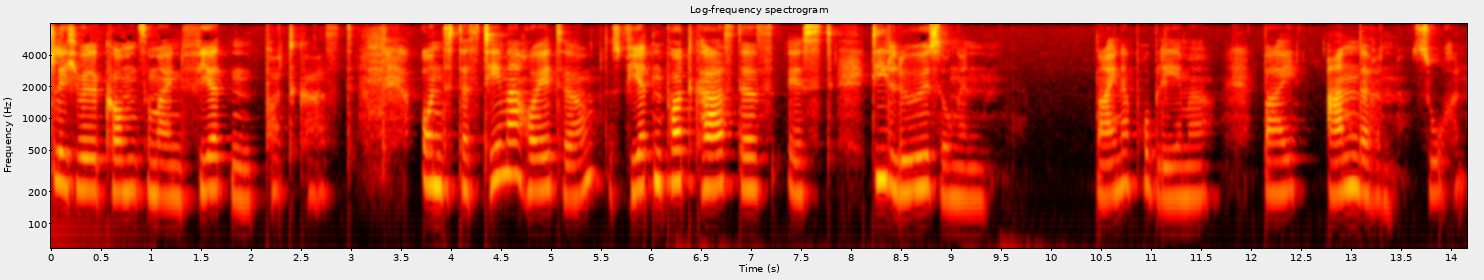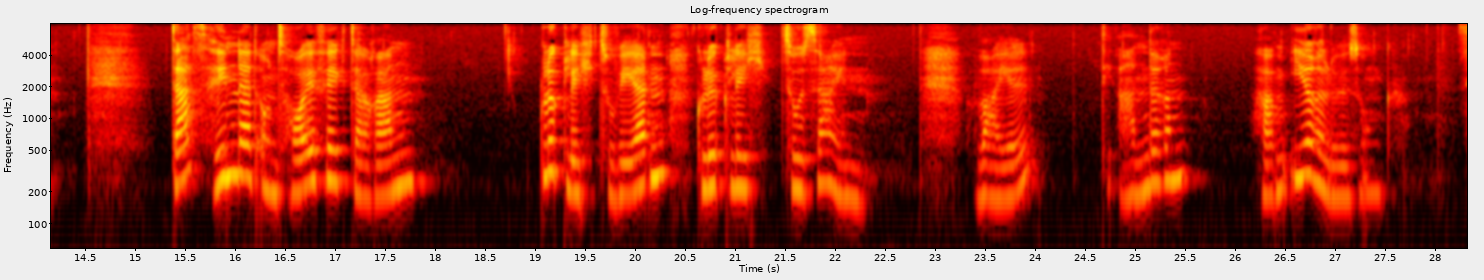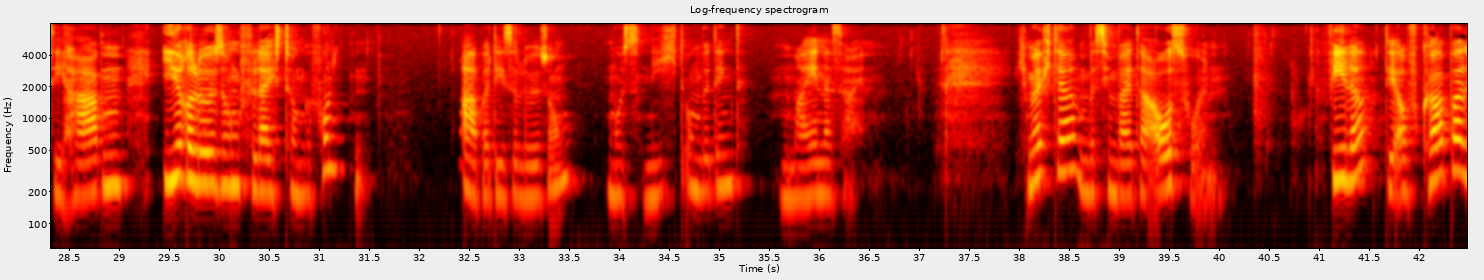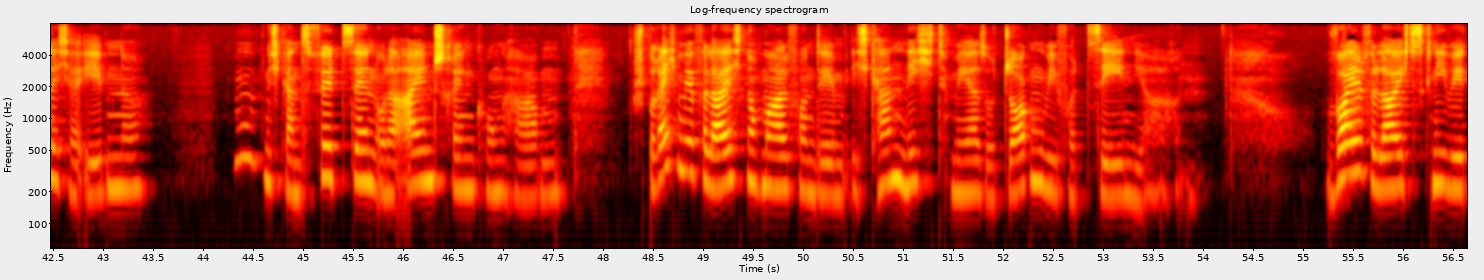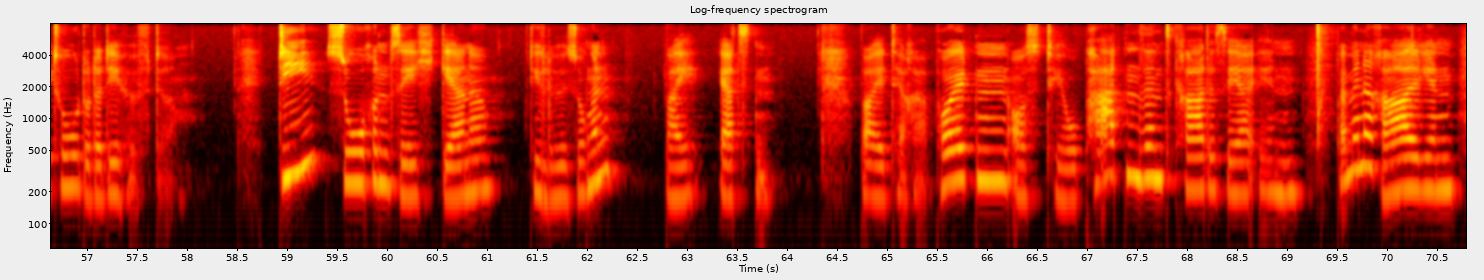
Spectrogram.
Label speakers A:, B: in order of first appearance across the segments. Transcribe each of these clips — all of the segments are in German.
A: Herzlich willkommen zu meinem vierten Podcast. Und das Thema heute des vierten Podcastes ist die Lösungen meiner Probleme bei anderen suchen. Das hindert uns häufig daran, glücklich zu werden, glücklich zu sein, weil die anderen haben ihre Lösung. Sie haben ihre Lösung vielleicht schon gefunden, aber diese Lösung muss nicht unbedingt meine sein. Ich möchte ein bisschen weiter ausholen. Viele, die auf körperlicher Ebene hm, nicht ganz fit sind oder Einschränkungen haben, sprechen wir vielleicht noch mal von dem ich kann nicht mehr so joggen wie vor zehn Jahren, weil vielleicht das Knie weh tut oder die Hüfte. Die suchen sich gerne die Lösungen bei Ärzten. Bei Therapeuten, Osteopathen sind gerade sehr in, bei Mineralien,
